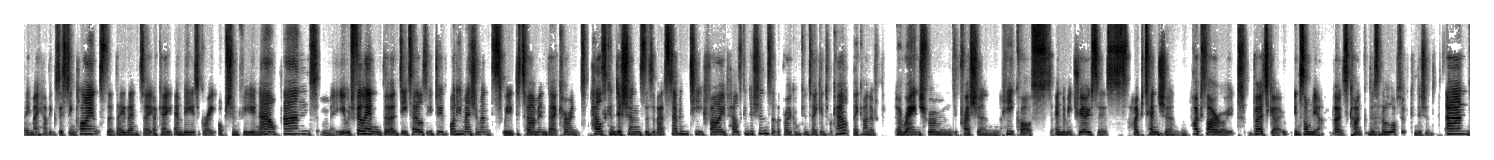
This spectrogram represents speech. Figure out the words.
They may have existing clients that they then say, okay, MB is a great option for you now. And you would fill in the details. You do the body measurements. We determine their current health conditions. There's about 75 health conditions that the program can take into account. They kind of range from depression, PCOS, endometriosis, hypertension, hypothyroid, vertigo, insomnia. That's kind of, there's mm-hmm. a lot of conditions and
